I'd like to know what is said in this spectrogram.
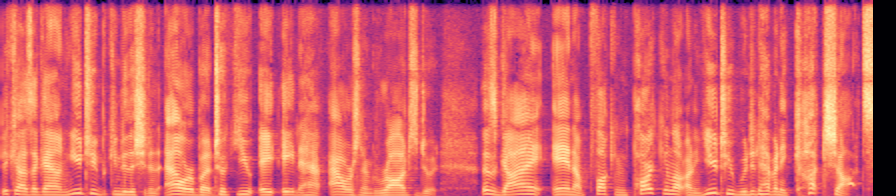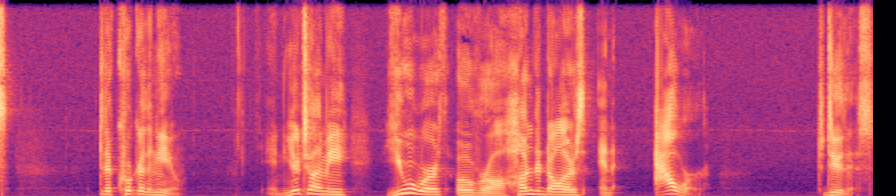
Because a guy on YouTube can do this shit in an hour, but it took you eight, eight and a half hours in a garage to do it. This guy in a fucking parking lot on YouTube who didn't have any cut shots did it quicker than you. And you're telling me you were worth over a hundred dollars an hour to do this.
